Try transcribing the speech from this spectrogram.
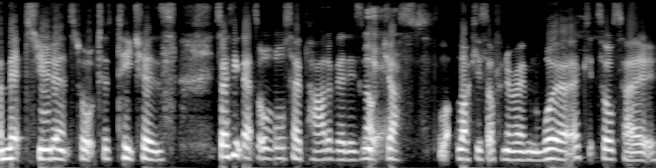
I met students, talked to teachers. So I think that's also part of it. Is not Yeah. just lo- lock yourself in a room and work. It's also,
